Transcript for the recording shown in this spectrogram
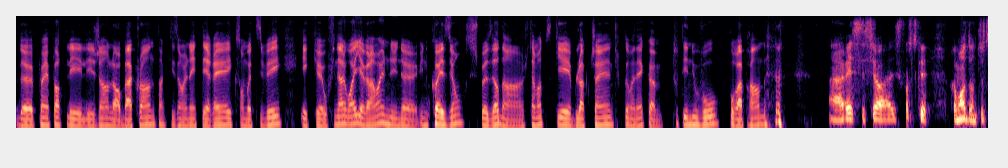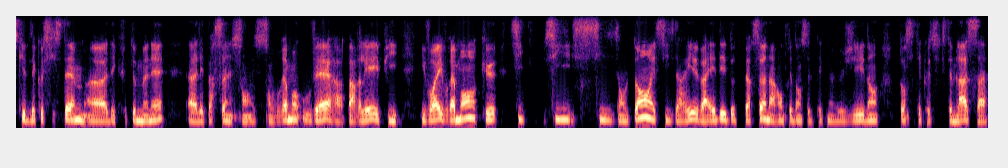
de peu importe les, gens, leur background, tant qu'ils ont un intérêt et qu'ils sont motivés. Et qu'au final, ouais, il y a vraiment une, une, cohésion, si je peux dire, dans justement tout ce qui est blockchain, crypto-monnaie, comme tout est nouveau pour apprendre. ah oui, c'est sûr. Je pense que vraiment, dans tout ce qui est de l'écosystème euh, des crypto-monnaies, euh, les personnes sont, sont vraiment ouverts à parler et puis ils voient vraiment que si s'ils ont le temps et s'ils arrivent à aider d'autres personnes à rentrer dans cette technologie, dans, dans cet écosystème-là, ça,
